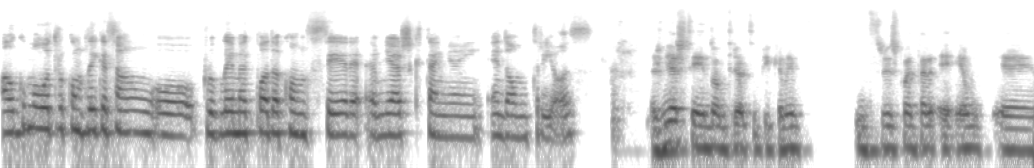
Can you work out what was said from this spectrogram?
alguma outra complicação ou problema que pode acontecer a mulheres que têm endometriose? As mulheres que têm endometriose tipicamente muitas vezes podem estar, é, é, é,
